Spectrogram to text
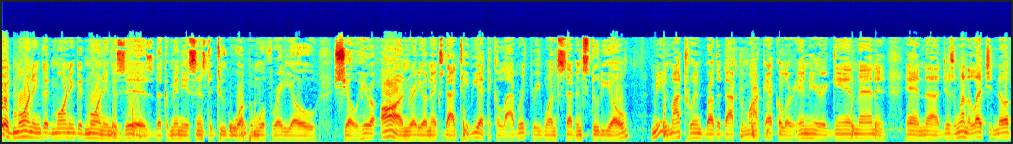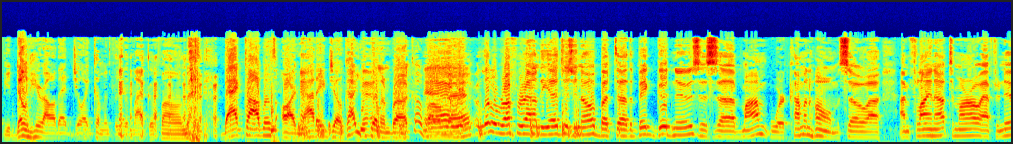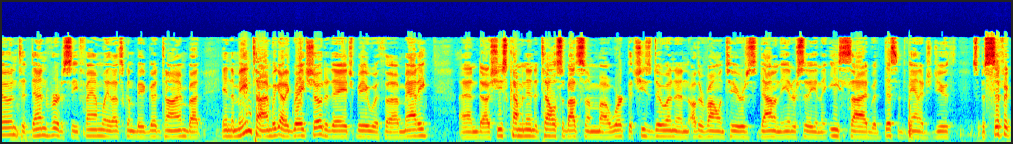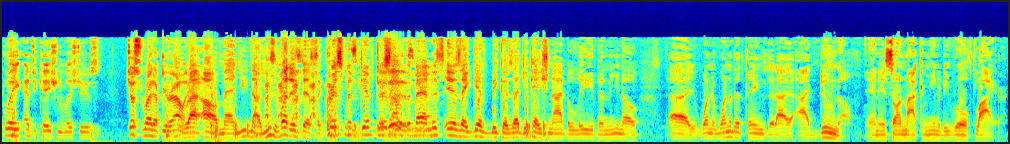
Good morning, good morning, good morning. This is the Comenius Institute Warp and Woof Radio Show here on RadioNext.tv at the Collaborate 317 studio me and my twin brother, Dr. Mark Eckel, are in here again, man, and and uh, just want to let you know if you don't hear all that joy coming through the microphone, back problems are not a joke. How you feeling, bro? Come on, man. A little rough around the edges, you know, but uh, the big good news is, uh, Mom, we're coming home. So uh, I'm flying out tomorrow afternoon to Denver to see family. That's going to be a good time. But in the meantime, we got a great show today, HB, with uh, Maddie and uh, she's coming in to tell us about some uh, work that she's doing and other volunteers down in the inner city and the east side with disadvantaged youth, specifically educational issues. Just right up your alley. Right. Oh man, you know, you, what is this? A Christmas gift or it something, is, man? man? This is a gift because education, I believe, and you know, uh, one one of the things that I I do know, and it's on my community rule flyer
